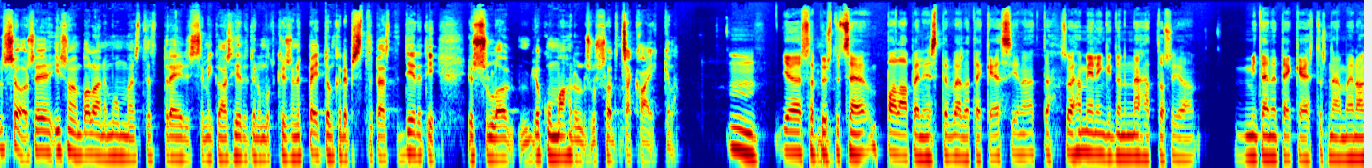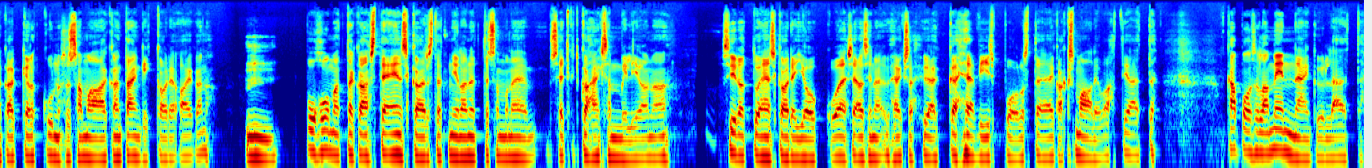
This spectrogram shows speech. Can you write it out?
se on se isoin palanen mun mielestä tässä treidissä, mikä on siirtynyt, mutta kyllä se nyt Peyton Krebsistä päästä irti, jos sulla on joku mahdollisuus saada sä kaikilla. Mm, ja jos sä pystyt sen palapelin sitten vielä tekemään siinä, että se on ihan mielenkiintoinen nähdä tosiaan, mitä ne tekee, jos nämä meinaa kaikki olla kunnossa samaan aikaan tämänkin kauden aikana. Mm. Puhumattakaan sitten ensi kaudesta, että niillä on nyt semmoinen 78 miljoonaa sidottu ensi kauden joukkueeseen, siinä yhdeksän hyökkääjää, ja viisi puolustajaa ja kaksi maalivahtia, että kaposella mennään kyllä, että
